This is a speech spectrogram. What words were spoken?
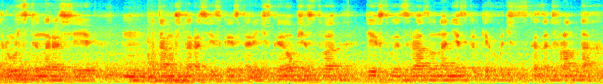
дружественны России, потому что российское историческое общество действует сразу на нескольких, хочется сказать, фронтах.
